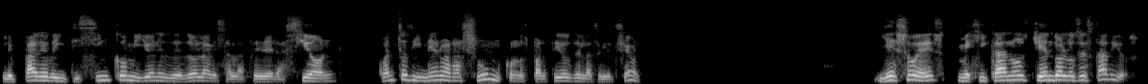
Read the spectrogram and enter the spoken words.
le pague 25 millones de dólares a la federación, ¿cuánto dinero hará Zoom con los partidos de la selección? Y eso es mexicanos yendo a los estadios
